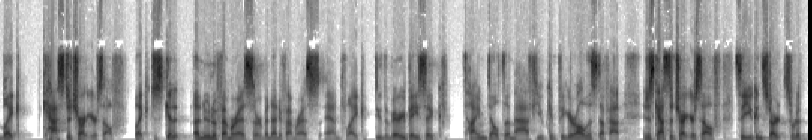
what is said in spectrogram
like cast a chart yourself. Like just get a noon ephemeris or midnight ephemeris and like do the very basic time delta math. You can figure all this stuff out and just cast a chart yourself so you can start sort of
